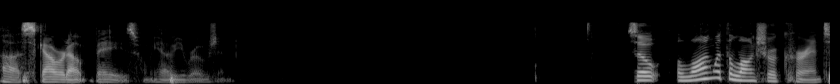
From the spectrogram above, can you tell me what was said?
uh, scoured out bays when we have erosion. So along with the longshore current,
